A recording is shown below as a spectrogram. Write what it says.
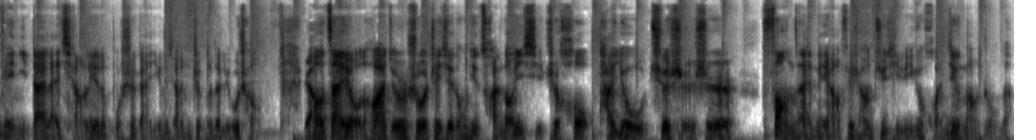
给你带来强烈的不适感，影响你整个的流程。然后再有的话就是说这些东西攒到一起之后，它又确实是。放在那样非常具体的一个环境当中的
